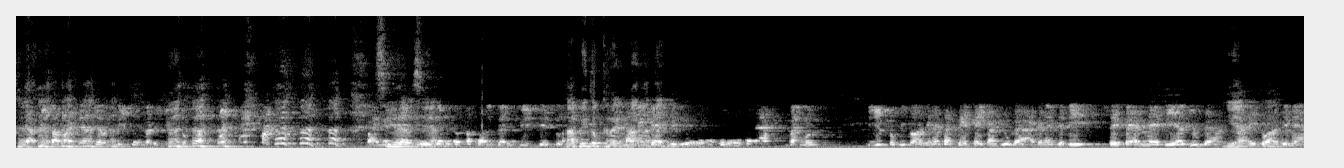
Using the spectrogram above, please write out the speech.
Nggak bisa financial freedom dari YouTube. financial freedom tetap harus dari bisnis lah. Tapi itu keren Tapi banget kayak tadi. gitu, akhirnya saya bangun di YouTube itu akhirnya saya PT kan juga, akhirnya jadi CPN Media juga. Iya. Nah itu akhirnya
